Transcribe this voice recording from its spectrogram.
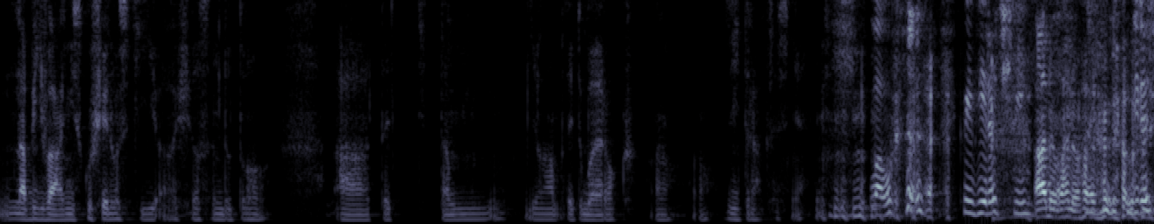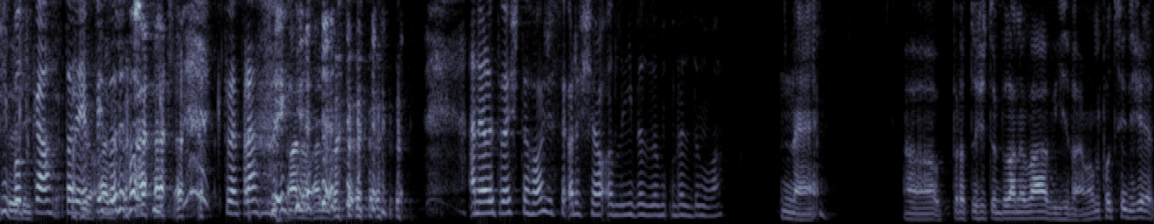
nabývání zkušeností a šel jsem do toho. A teď tam dělám, teď to bude rok. Ano, ano, zítra přesně. Wow, takový výroční. Ano, ano, ano. ano výroční podcast, tady ano, epizoda ano. k tvé práci. Ano, ano. A nelituješ toho, že jsi odešel od lidí bez, bez domova? Ne, uh, protože to byla nová výzva. Já mám pocit, že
